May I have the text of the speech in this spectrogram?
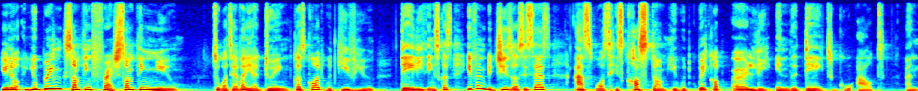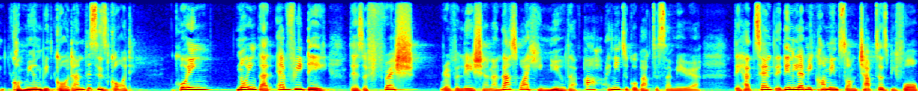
You know, you bring something fresh, something new to whatever you're doing, because God would give you daily things. Because even with Jesus, he says, as was his custom, he would wake up early in the day to go out and commune with God. And this is God going, knowing that every day there's a fresh revelation. And that's why he knew that, ah, I need to go back to Samaria. They had sent, they didn't let me come in some chapters before,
